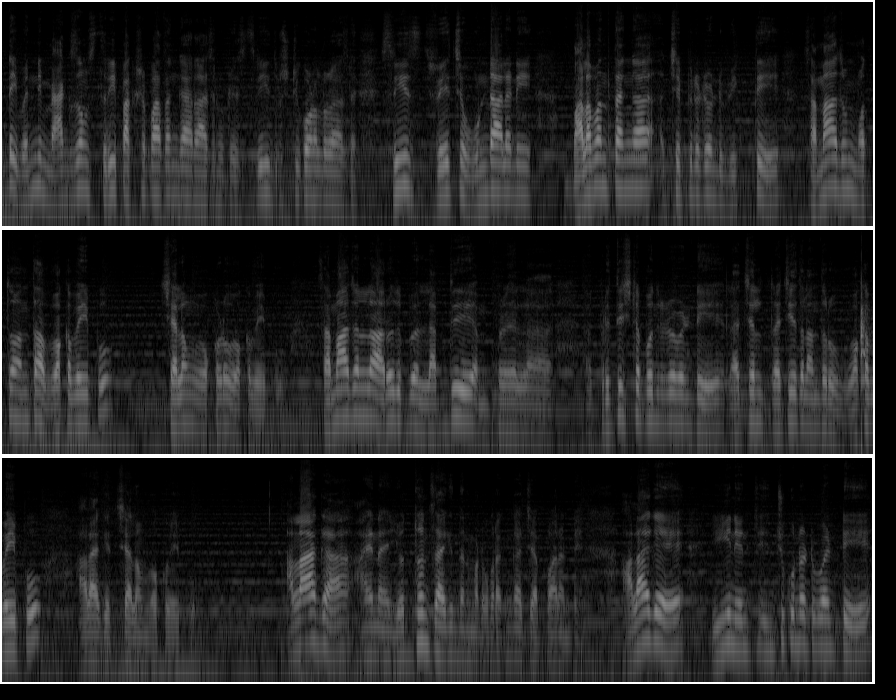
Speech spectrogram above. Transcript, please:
అంటే ఇవన్నీ మ్యాక్సిమం స్త్రీ పక్షపాతంగా రాసినటువంటి స్త్రీ దృష్టికోణంలో రాసిన స్త్రీ స్వేచ్ఛ ఉండాలని బలవంతంగా చెప్పినటువంటి వ్యక్తి సమాజం మొత్తం అంతా ఒకవైపు చలం ఒకడు ఒకవైపు. సమాజంలో ఆ రోజు లబ్ధి ప్రతిష్ట పొందినటువంటి రచన రచయితలందరూ ఒకవైపు అలాగే చలం ఒకవైపు. అలాగా ఆయన యుద్ధం సాగిందనమాట ఒక రకంగా చెప్పాలంటే. అలాగే ఈయన ఎంచు- ఎంచుకున్నటువంటి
